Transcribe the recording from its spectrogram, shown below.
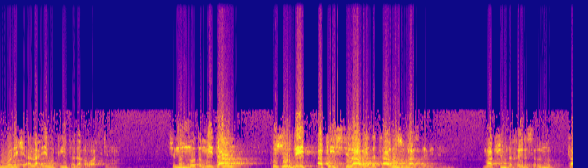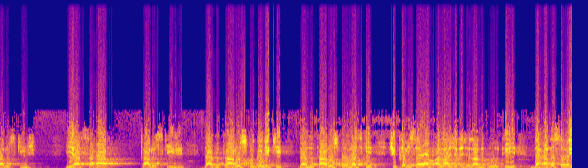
ولې چې الله یې ورکی په دغه وخت کې نو چې نن نو د میدان حضور دی او په اصطلاح وای د تعرض ورځ دی ماپښین د خیره سره نور تعرض کیږي یا سهار تعرض کیږي دا د تعرض په ګړي کې دا د تعرض په ورځ کې چې کوم ثواب الله جل جلاله ورکوي د هغه سوی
